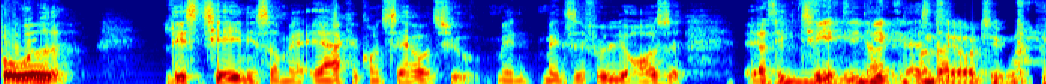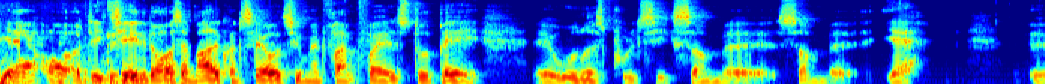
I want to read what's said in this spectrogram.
Både Liz Cheney, som er ærkekonservativ, men, men selvfølgelig også uh, altså Dick virkelig, Cheney, der, virkelig konservativ. Der, ja, og, og Dick Cheney, der også er meget konservativ, men frem for alt stod bag uh, udenrigspolitik, som, uh, som uh, ja, uh,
